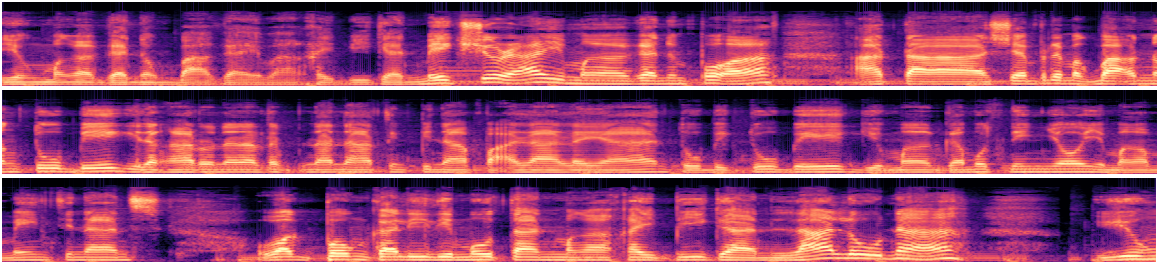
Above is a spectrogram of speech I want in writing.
yung mga ganong bagay mga kaibigan. Make sure ah, yung mga ganon po ah. At uh, syempre magbaon ng tubig. Ilang araw na natin, na natin pinapaalala yan. Tubig-tubig, yung mga gamot ninyo, yung mga maintenance. Huwag pong kalilimutan mga kaibigan. Lalo na yung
